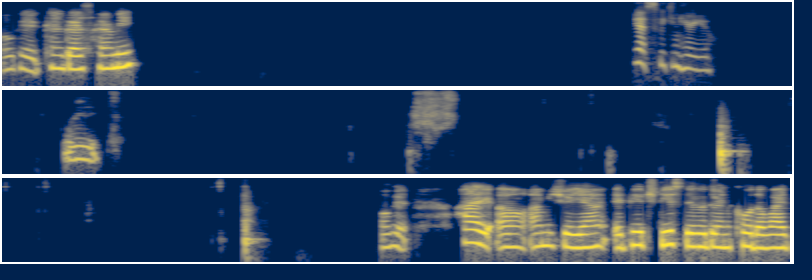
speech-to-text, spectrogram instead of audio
Okay, can you guys hear me? Yes, we can hear you. Great. Okay. Hi, uh, I'm Xue Yan, a PhD student co-advised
